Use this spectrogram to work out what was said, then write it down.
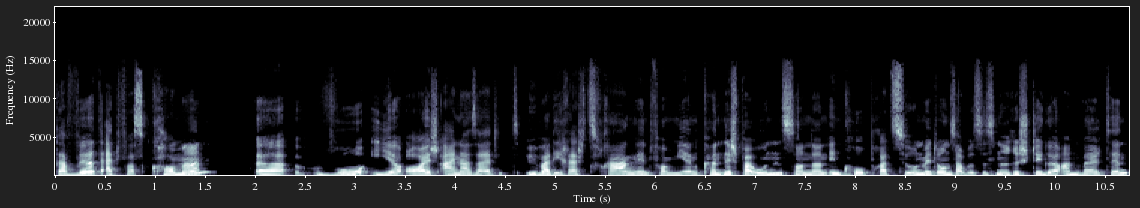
Da wird etwas kommen, äh, wo ihr euch einerseits über die Rechtsfragen informieren könnt, nicht bei uns, sondern in Kooperation mit uns, aber es ist eine richtige Anwältin,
